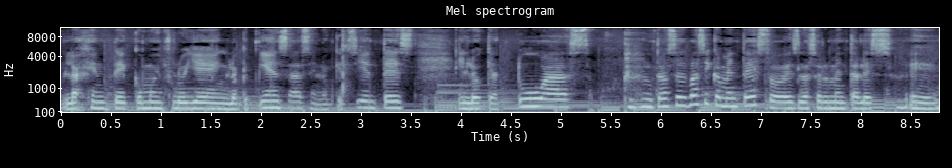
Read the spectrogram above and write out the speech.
la gente, cómo influye en lo que piensas, en lo que sientes, en lo que actúas. Entonces, básicamente eso es la salud mental, es eh,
